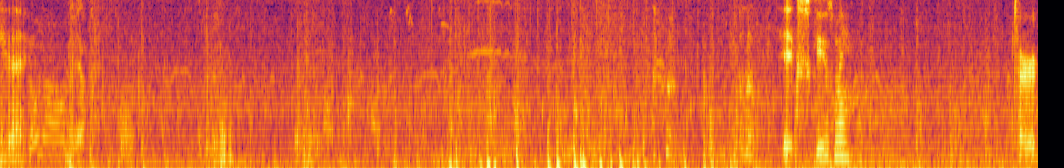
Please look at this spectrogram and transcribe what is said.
Okay. Excuse me? Turd.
